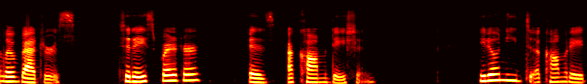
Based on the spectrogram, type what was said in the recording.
Hello, Badgers. Today's predator is accommodation. You don't need to accommodate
